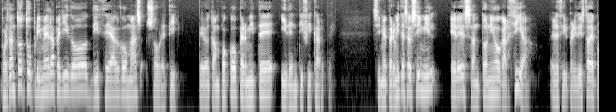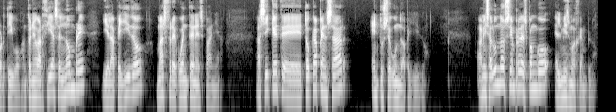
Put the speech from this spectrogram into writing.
Por tanto, tu primer apellido dice algo más sobre ti, pero tampoco permite identificarte. Si me permites el símil, eres Antonio García, es decir, periodista deportivo. Antonio García es el nombre y el apellido más frecuente en España. Así que te toca pensar en tu segundo apellido. A mis alumnos siempre les pongo el mismo ejemplo.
